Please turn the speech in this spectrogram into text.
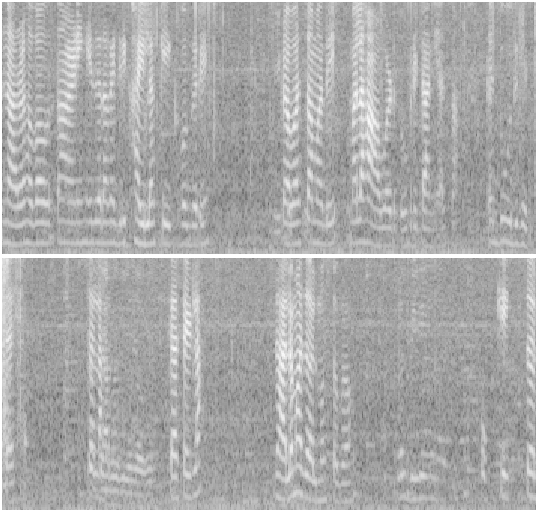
नारळ हवा होता आणि हे जरा काहीतरी खायला केक वगैरे प्रवासामध्ये. मला हा आवडतो ब्रिटानियाचा. आणि दूध घेतलंय. चला. त्या साईडला झालं माझं ऑलमोस्ट सगळं. ओके चल.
